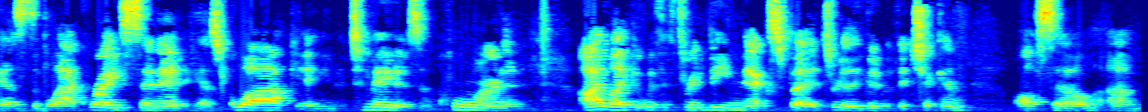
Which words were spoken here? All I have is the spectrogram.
has the black rice in it. It has guac and you know, tomatoes and corn. And I like it with the three bean mix, but it's really good with the chicken also. Um,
